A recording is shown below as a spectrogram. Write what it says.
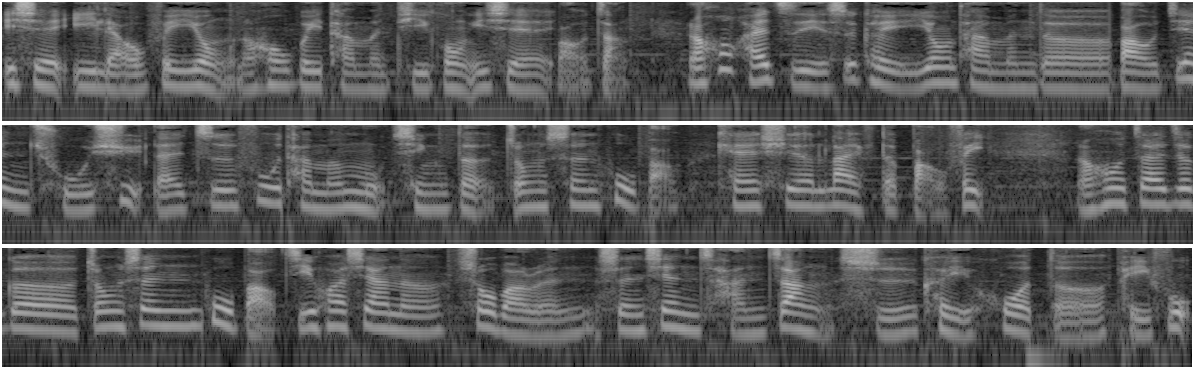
一些医疗费用，然后为他们提供一些保障。然后孩子也是可以用他们的保健储蓄来支付他们母亲的终身护保 （Cashier Life） 的保费。然后在这个终身护保计划下呢，受保人身陷残障时可以获得赔付。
